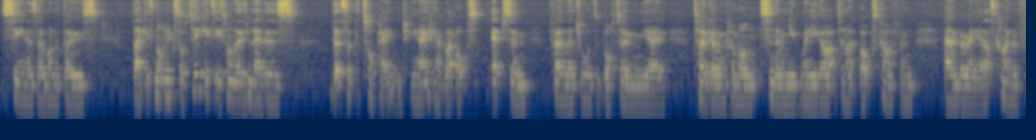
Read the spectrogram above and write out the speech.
seen as a, one of those, like it's not an exotic, it's, it's one of those leathers that's at the top end, you know, if you have like Ops, Epsom further towards the bottom, you know, Togo and Clemence, and then when you when you go up to like box calf and um, Barenia, that's kind of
